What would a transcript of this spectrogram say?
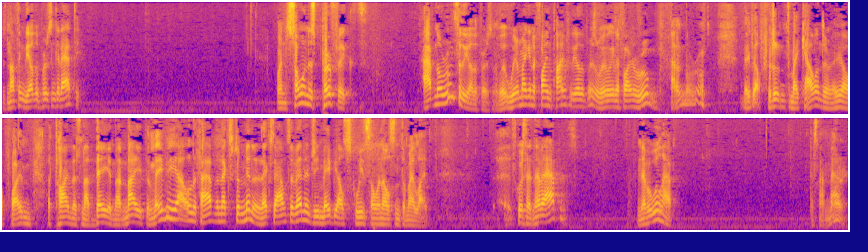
There's nothing the other person can add to you. When someone is perfect, I have no room for the other person. Where, where am I going to find time for the other person? Where am I going to find a room? I have no room. Maybe I'll fit it into my calendar. Maybe I'll find a time that's not day and not night. And maybe I'll, if I have an extra minute, an extra ounce of energy, maybe I'll squeeze someone else into my life. Uh, of course, that never happens. never will happen. That's not marriage.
